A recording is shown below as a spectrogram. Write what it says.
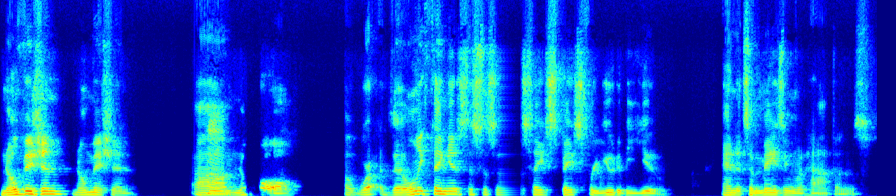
No vision, no mission, um, mm. no goal. Uh, the only thing is, this is a safe space for you to be you, and it's amazing what happens.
